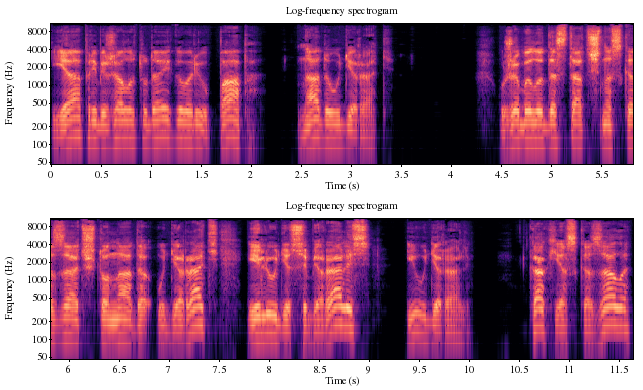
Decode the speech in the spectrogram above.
Я прибежала туда и говорю, папа, надо удирать. Уже было достаточно сказать, что надо удирать, и люди собирались и удирали. Как я сказала,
